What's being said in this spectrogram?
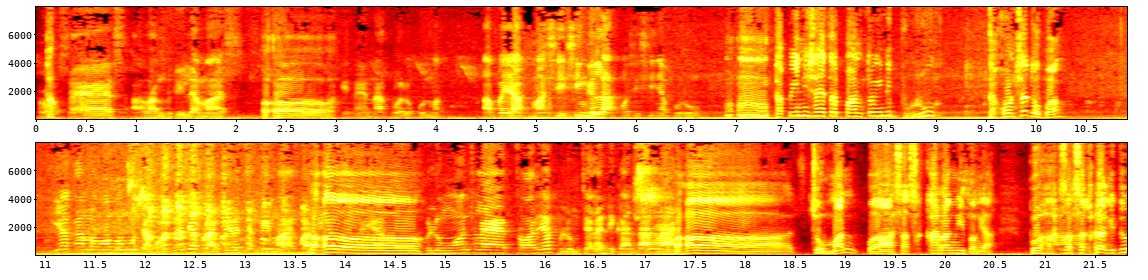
proses. Alhamdulillah mas, eh. makin enak walaupun mah apa ya masih single lah posisinya burung. Mm-mm. Tapi ini saya terpantau ini burung gak konser tuh Bang. Ya kalau ngomong udah konslet ya berarti rezeki mas. Tapi saya ah. belum konslet, soalnya belum jalan di kandangan. Eh, eh. Cuman bahasa sekarang nih Bang ya. Bahasa sekarang itu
